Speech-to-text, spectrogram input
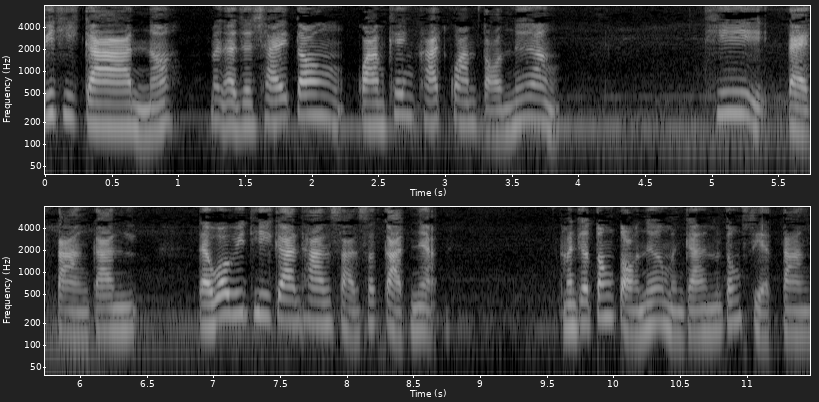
วิธีการเนาะมันอาจจะใช้ต้องความเคร่งครัดความต่อเนื่อง ที่แตกต่างกัน แต่ว่าวิธีการทานสารสกัดเนี่ย มันจะต้องต่อเนื่องเหมือนกัน มันต้องเสียตังค์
